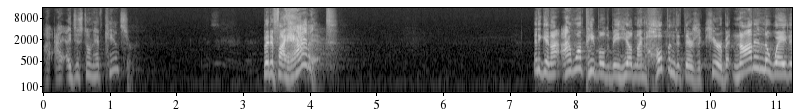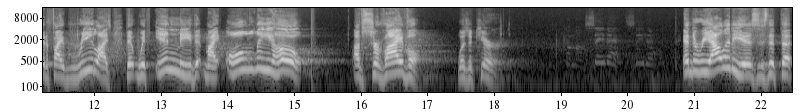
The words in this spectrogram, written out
I, I just don't have cancer. But if I had it, and again, I, I, want people to be healed, and I'm hoping that there's a cure, but not in the way that if I realize that within me that my only hope of survival was a cure. And the reality is, is that the,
